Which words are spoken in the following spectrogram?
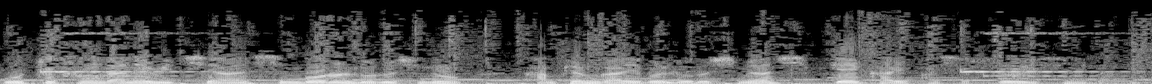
우측 상단에 위치한 심볼을 누르신 후 간편 가입을 누르시면 쉽게 가입하실 수 있습니다.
